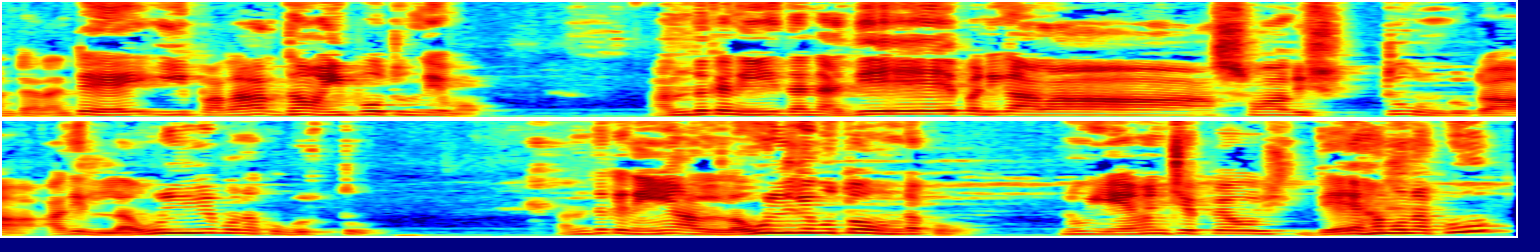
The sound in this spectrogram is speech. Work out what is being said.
అంటారు. అంటే ఈ పదార్థం అయిపోతుందేమో. అందుకని దాన్ని అదే పనిగా అలా ఆస్వాదిస్తూ ఉండుట అది లౌల్యమునకు గుర్తు. అందుకని ఆ లౌల్యముతో ఉండకు. నువ్వు ఏమని చెప్పావు? దేహమునకు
